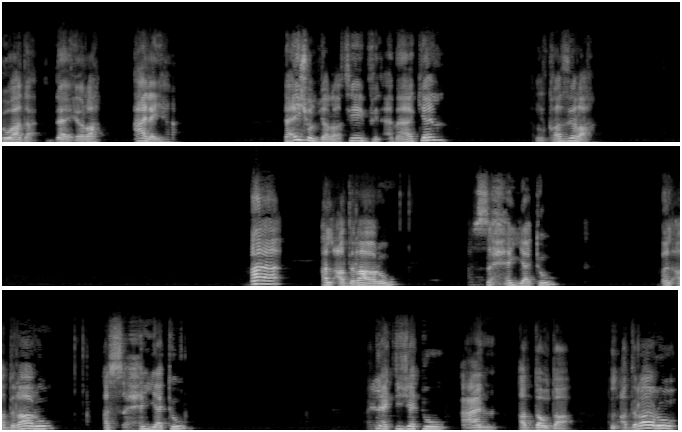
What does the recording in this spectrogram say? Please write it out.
بوضع دائرة عليها. تعيش الجراثيم في الأماكن القذرة. ما الأضرار الصحية؟ ما الأضرار الصحية الناتجة عن الضوضاء؟ الأضرار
